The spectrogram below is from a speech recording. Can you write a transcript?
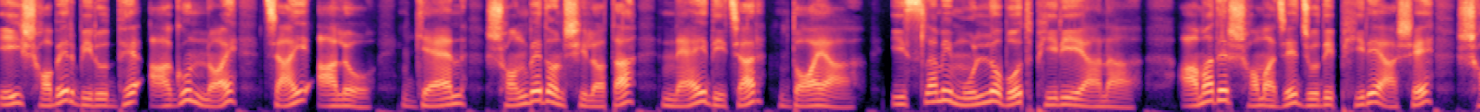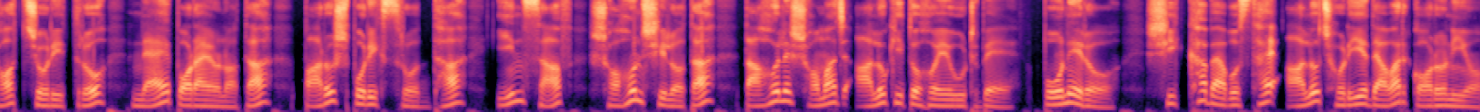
এই সবের বিরুদ্ধে আগুন নয়, চাই আলো, জ্ঞান, সংবেদনশীলতা, ন্যায় বিচার, দয়া। ইসলামী মূল্যবোধ ফিরিয়ে আনা। আমাদের সমাজে যদি ফিরে আসে সচ্চরিত্র ন্যায়পরায়ণতা, পারস্পরিক শ্রদ্ধা, ইনসাফ, সহনশীলতা, তাহলে সমাজ আলোকিত হয়ে উঠবে। পনেরো, শিক্ষা ব্যবস্থায় আলো ছড়িয়ে দেওয়ার করণীয়।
